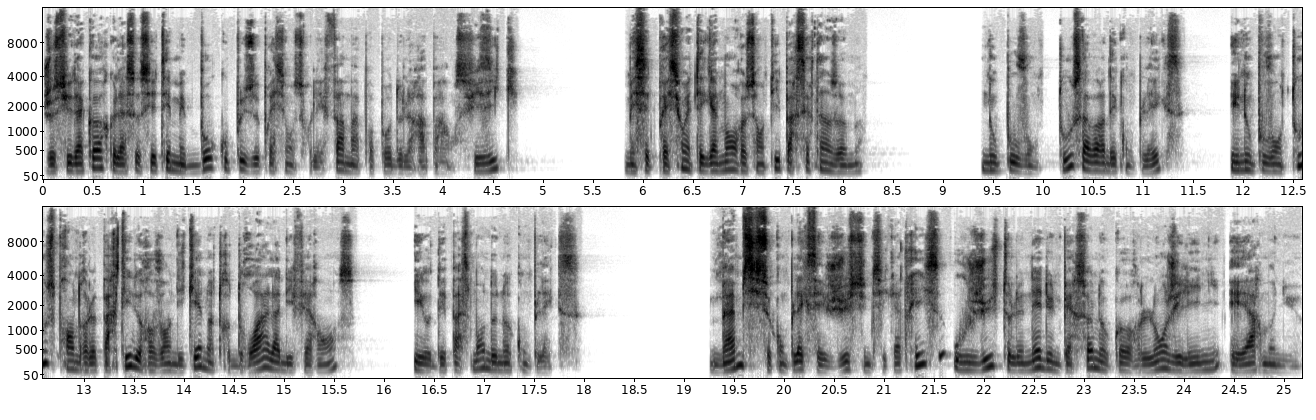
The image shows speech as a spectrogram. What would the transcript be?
Je suis d'accord que la société met beaucoup plus de pression sur les femmes à propos de leur apparence physique, mais cette pression est également ressentie par certains hommes. Nous pouvons tous avoir des complexes et nous pouvons tous prendre le parti de revendiquer notre droit à la différence et au dépassement de nos complexes. Même si ce complexe est juste une cicatrice ou juste le nez d'une personne au corps longiligne et harmonieux.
